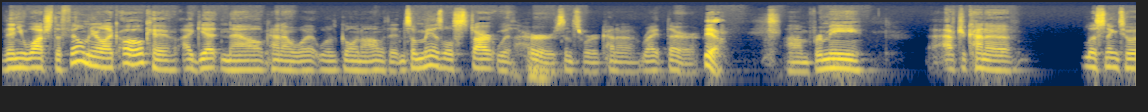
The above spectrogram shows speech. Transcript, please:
then you watch the film and you're like, oh, okay, I get now kind of what was going on with it. And so may as well start with her since we're kind of right there. Yeah. Um, for me, after kind of listening to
